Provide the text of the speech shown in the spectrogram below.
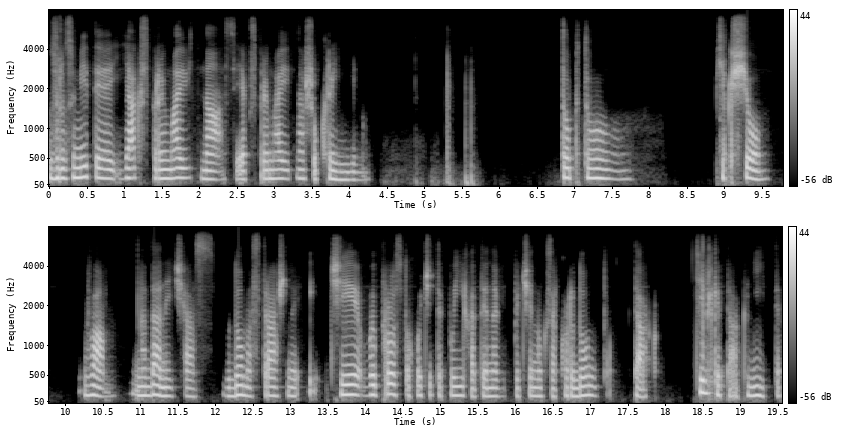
зрозуміти, як сприймають нас, як сприймають нашу країну. Тобто, якщо вам на даний час вдома страшно, чи ви просто хочете поїхати на відпочинок за кордон, то так, тільки так, їдьте,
